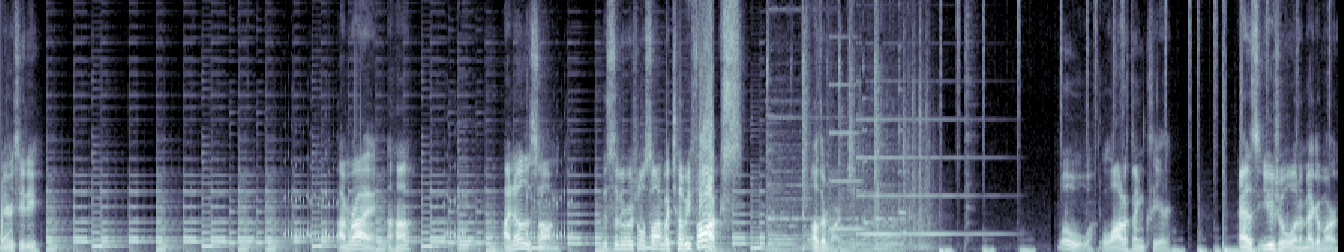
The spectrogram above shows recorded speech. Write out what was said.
Mary CD. I'm Rai. Uh-huh. I know the song. This is an original song by Toby Fox! Other Mart. Whoa, a lot of things here. As usual in a Mega Mart.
